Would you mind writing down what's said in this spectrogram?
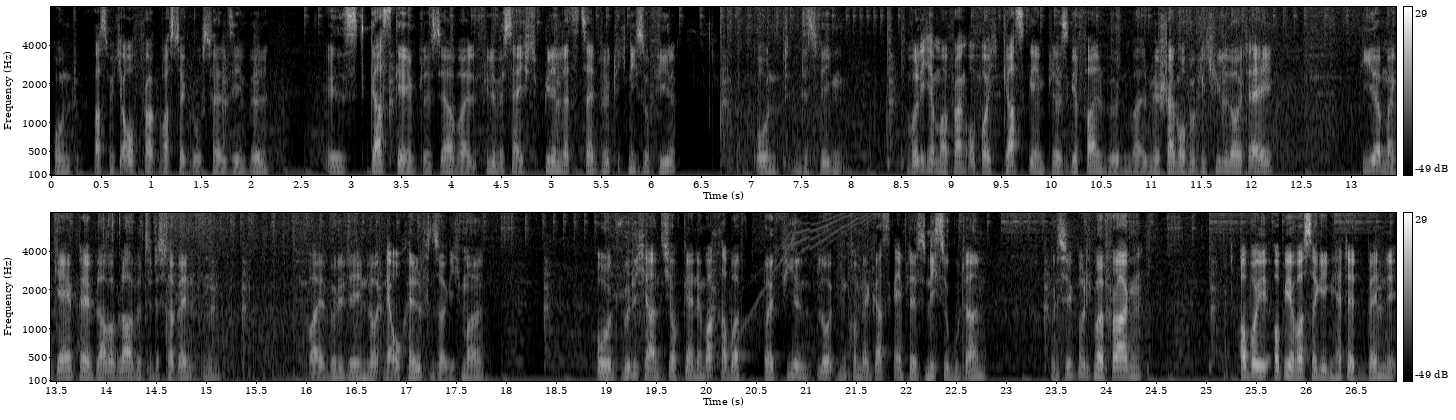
und was mich auch fragt, was der Großteil sehen will, ist Gast-Gameplays, ja, weil viele wissen ja, ich spiele in letzter Zeit wirklich nicht so viel. Und deswegen wollte ich ja mal fragen, ob euch Gast-Gameplays gefallen würden, weil mir schreiben auch wirklich viele Leute, ey, hier mein Gameplay, bla bla bla, willst du das verwenden? Weil würde den Leuten ja auch helfen, sag ich mal. Und würde ich ja an sich auch gerne machen, aber bei vielen Leuten kommen ja Gast-Gameplays nicht so gut an. Und deswegen wollte ich mal fragen, ob ihr, ob ihr was dagegen hättet, wenn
